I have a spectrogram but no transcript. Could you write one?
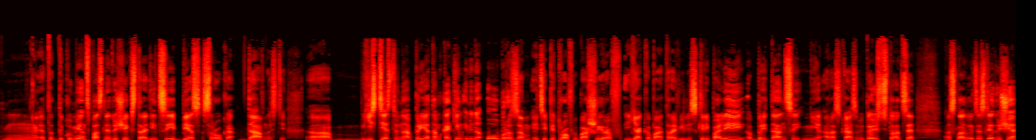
этот документ с последующей экстрадицией без срока давности. А, естественно, при этом каким именно образом эти Петров и Баширов якобы отравили Скрипалей, британцы не рассказывают. То есть ситуация складывается следующая.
